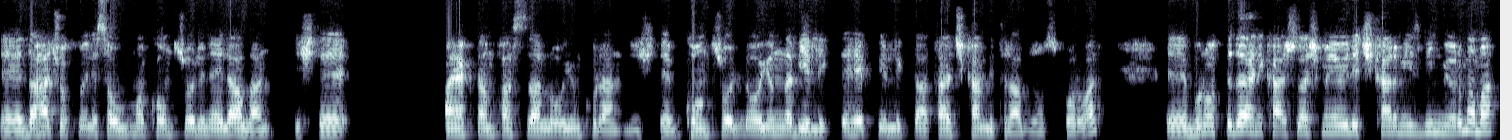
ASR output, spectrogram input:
E, daha çok böyle savunma kontrolünü ele alan, işte ayaktan paslarla oyun kuran, işte kontrollü oyunla birlikte hep birlikte hata çıkan bir Trabzonspor var. E, bu noktada hani karşılaşmaya öyle çıkar mıyız bilmiyorum ama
